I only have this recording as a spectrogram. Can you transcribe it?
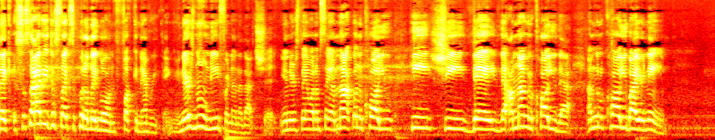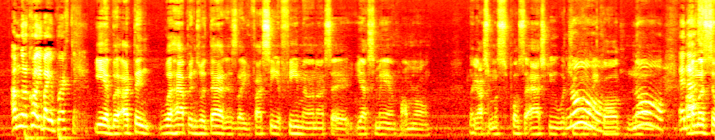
Like society just likes to put a label on fucking everything, and there's no need for none of that shit. You understand what I'm saying? I'm not gonna call you he, she, they, that. I'm not gonna call you that. I'm gonna call you by your name. I'm gonna call you by your birth name. Yeah, but I think what happens with that is like if I see a female and I say yes, ma'am, I'm wrong. Like I'm supposed to ask you what you want to be called. no, no. and I'm gonna say,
